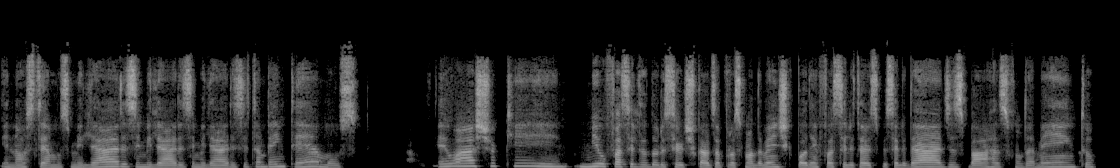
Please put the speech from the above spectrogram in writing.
E nós temos milhares e milhares e milhares, e também temos, eu acho que mil facilitadores certificados aproximadamente, que podem facilitar especialidades, barras, fundamento.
